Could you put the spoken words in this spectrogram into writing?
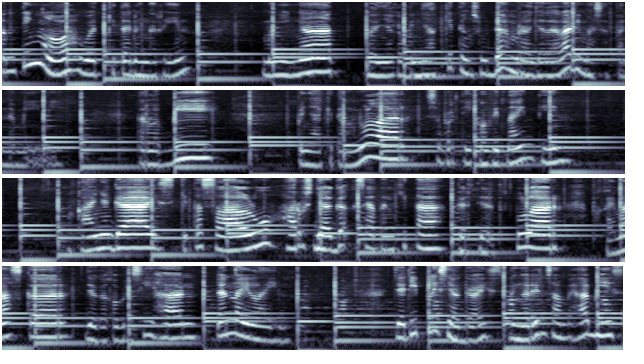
penting loh buat kita dengerin, mengingat banyak penyakit yang sudah merajalela di masa pandemi ini. Terlebih, penyakit yang menular seperti COVID-19. Makanya guys, kita selalu harus jaga kesehatan kita biar tidak tertular, pakai masker, jaga kebersihan, dan lain-lain. Jadi please ya guys, dengerin sampai habis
